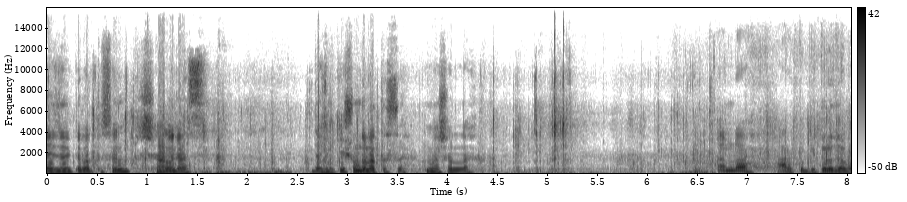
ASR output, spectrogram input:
এই যে দেখতে পাচ্ছেন শাল গাছ। দেখেন কি সুন্দর লাগতেছে মাসাল্লাহ আমরা আর একটু ভিতরে যাব।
